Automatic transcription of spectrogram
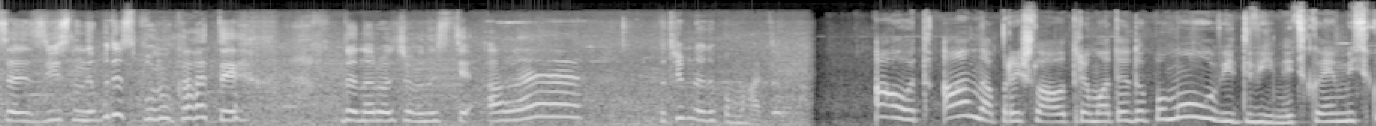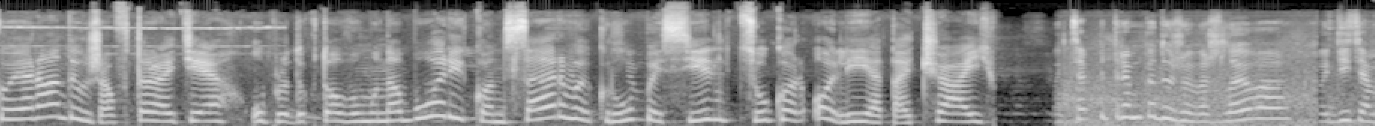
це, звісно, не буде спонукати до народжуваності, але потрібно допомагати. А от Анна прийшла отримати допомогу від Вінницької міської ради вже втретє. У продуктовому наборі консерви, крупи, сіль, цукор, олія та чай. Ця підтримка дуже важлива. Дітям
